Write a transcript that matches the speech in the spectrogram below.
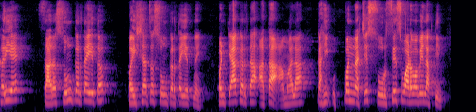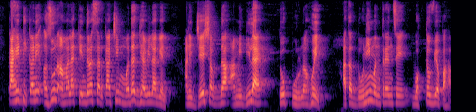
खरी आहे. सारं सोंग करता येतं पैशाचं सोंग करता येत नाही. पण त्याकरता आता आम्हाला काही उत्पन्नाचे सोर्सेस वाढवावे लागतील. काही ठिकाणी अजून आम्हाला केंद्र सरकारची मदत घ्यावी लागेल. आणि जे शब्द आम्ही दिलाय तो पूर्ण होईल. आता दोन्ही मंत्र्यांचे वक्तव्य पहा.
